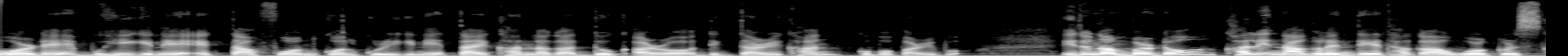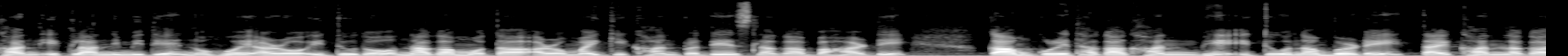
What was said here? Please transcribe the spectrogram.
ঘৰ দে বহি কিনে একটা ফোন কল কৰি কিনে তাই খান লগা দুখ আৰু দিগদাৰী খান ক'ব পাৰিব এইটো নম্বৰটো খালি নাগালেণ্ডে থকা ৱৰ্কাৰ্ছ খান একলা নিমিতে নহয় আৰু ইটোতো নাগা মতা আৰু মাইকী খান প্ৰদেশ লগা বাহাৰ কাম কৰি থকা খান ভি ইটো নম্বৰ দে তাই খান লগা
